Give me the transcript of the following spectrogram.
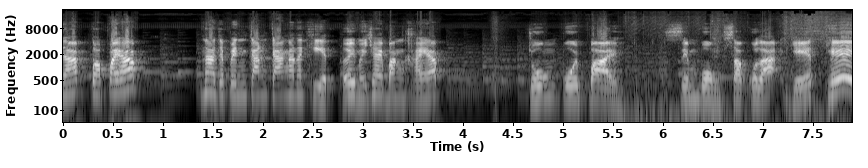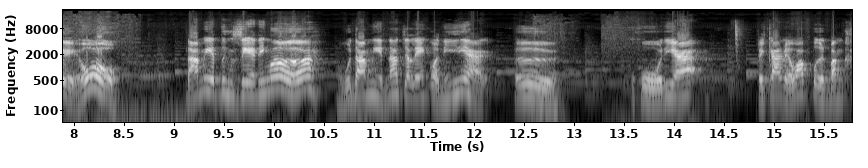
นะครับ ต่อไปครับ น่าจะเป็นการกลางอาณาเขตเฮ้ยไม่ใช่บังใครครับ จงปรยไปเซมบงซากุระเยสเคโอ้ดาเมจตึงเสียนเองเหรอโหดาเมจน่าจะแรงกว่านี้เนี่ย เออโอ้โหนี่ฮะเป็นการแบบว่าเปิดบังไค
